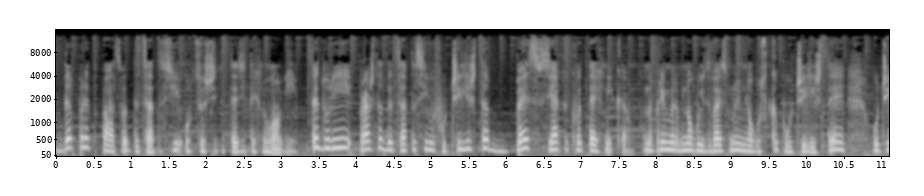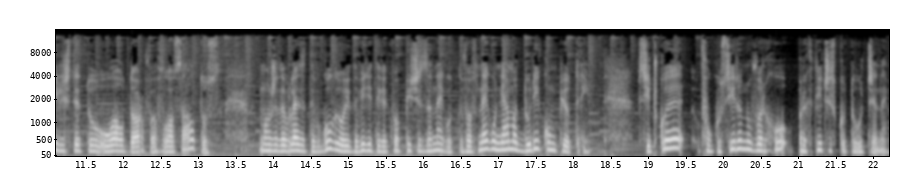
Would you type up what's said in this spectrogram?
да предпазват децата си от същите тези технологии. Те дори пращат децата си в училища без всякаква техника. Например, много известно и много скъпо училище е училището Уолдорф в Лос Алтос. Може да влезете в Google и да видите какво пише за него. В него няма дори компютри. Всичко е фокусирано върху практическото учене.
